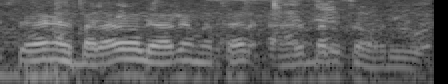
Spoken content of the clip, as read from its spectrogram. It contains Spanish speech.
Esteban Alvarado le va a rematar a Álvaro Saborío.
